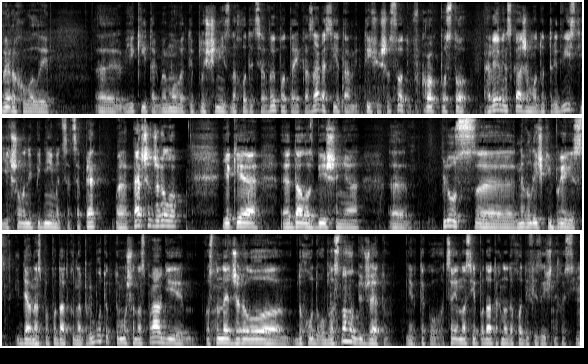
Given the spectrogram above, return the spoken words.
вирахували, в якій, так би мовити, площині знаходиться виплата, яка зараз є там від 1600, в крок по 100 гривень, скажімо, до 3200. Якщо вони підніметься, це е, перше джерело, яке е, дало збільшення. Е, Плюс е, невеличкий приріст іде у нас по податку на прибуток, тому що насправді основне джерело доходу обласного бюджету, як такого, це у нас є податок на доходи фізичних осіб.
